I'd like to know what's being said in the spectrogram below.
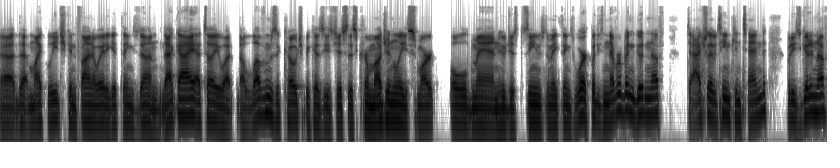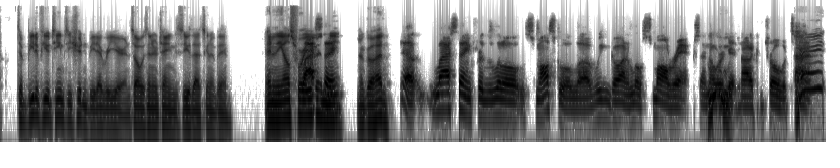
uh, that Mike Leach can find a way to get things done. That guy, I tell you what, I love him as a coach because he's just this curmudgeonly smart old man who just seems to make things work, but he's never been good enough to actually have a team contend, but he's good enough to beat a few teams he shouldn't beat every year. And it's always entertaining to see who that's going to be. Anything else for Last you? thing. No, go ahead. Yeah. Last thing for the little small school love, we can go on a little small rant because I know we're getting out of control with time. right.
